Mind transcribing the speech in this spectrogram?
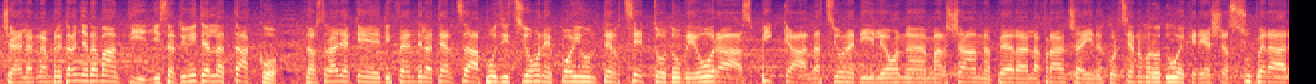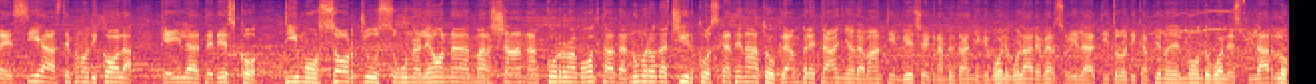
c'è la Gran Bretagna davanti, gli Stati Uniti all'attacco, l'Australia che difende la terza posizione, poi un terzetto dove ora spicca l'azione di Leon Marchand per la Francia in corsia numero 2 che riesce a superare sia Stefano Di Cola che il tedesco Timo Sorgius, un Leon Marchand ancora una volta da numero da circo scatenato, Gran Bretagna davanti invece Gran Bretagna che vuole volare verso il titolo di campione del mondo, vuole sfilarlo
